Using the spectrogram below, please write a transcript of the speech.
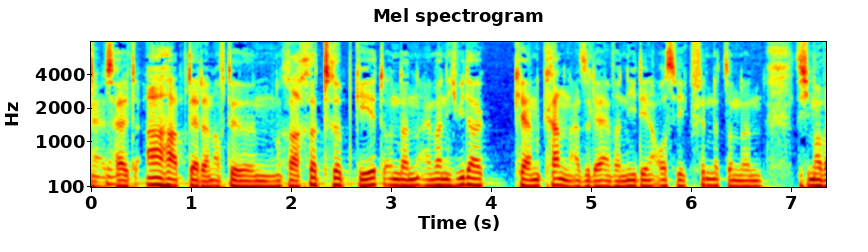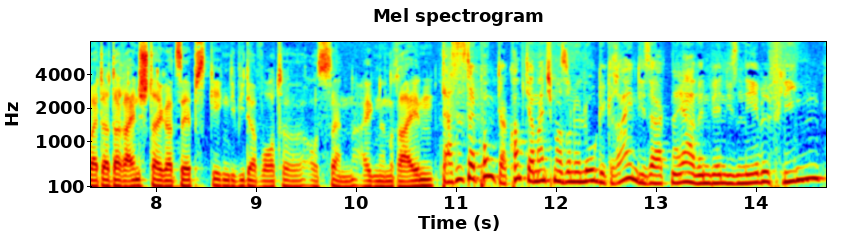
Ja, ist halt Ahab, der dann auf den Rachetrip geht und dann einfach nicht wiederkehren kann. Also der einfach nie den Ausweg findet, sondern sich immer weiter da reinsteigert, selbst gegen die Widerworte aus seinen eigenen Reihen. Das ist der Punkt. Da kommt ja manchmal so eine Logik rein, die sagt, naja, wenn wir in diesen Nebel fliegen,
